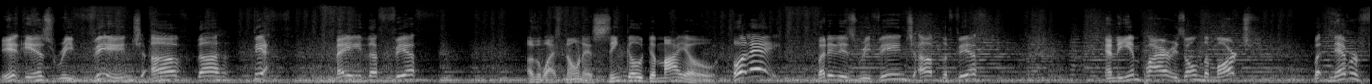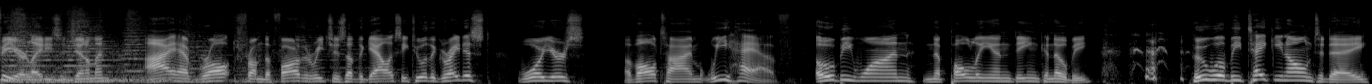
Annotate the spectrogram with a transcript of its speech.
it is Revenge of the 5th. May the 5th, otherwise known as Cinco de Mayo. Ole! But it is Revenge of the 5th, and the Empire is on the march. But never fear, ladies and gentlemen, I have brought from the farther reaches of the galaxy two of the greatest warriors of all time. We have Obi Wan Napoleon Dean Kenobi, who will be taking on today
